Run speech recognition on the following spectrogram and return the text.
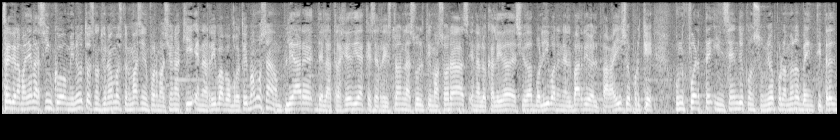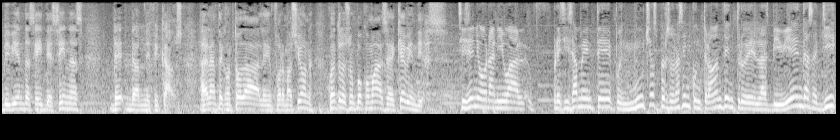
6 de la mañana, 5 minutos. Continuamos con más información aquí en Arriba Bogotá. Y vamos a ampliar eh, de la tragedia que se registró en las últimas horas en la localidad de Ciudad Bolívar, en el barrio del Paraíso, porque un fuerte incendio consumió por lo menos 23 viviendas y hay decenas de damnificados. Adelante con toda la información. Cuéntanos un poco más, eh, Kevin Díaz. Sí, señor Aníbal. Precisamente, pues muchas personas se encontraban dentro de las viviendas allí.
